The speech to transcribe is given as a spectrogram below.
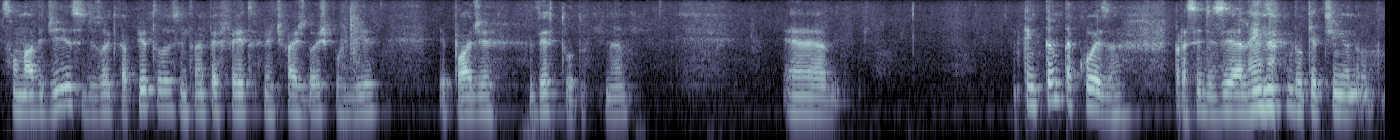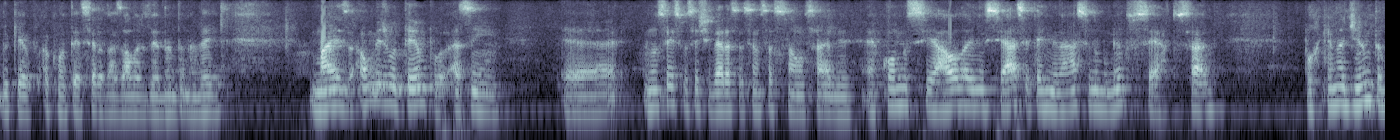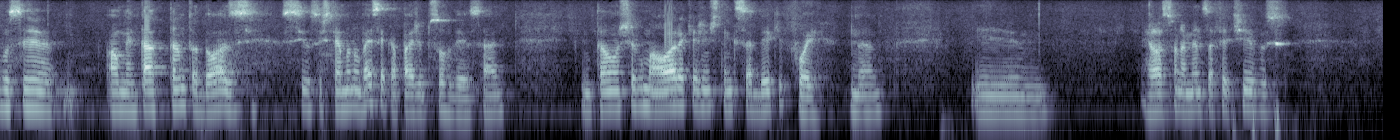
são nove dias, 18 capítulos, então é perfeito, a gente faz dois por dia e pode ver tudo. Né? É, tem tanta coisa para se dizer além do que tinha do que aconteceram nas aulas de Vedanta na veia mas ao mesmo tempo assim é, não sei se vocês tiveram essa sensação sabe? É como se a aula iniciasse e terminasse no momento certo sabe? Porque não adianta você aumentar tanto a dose se o sistema não vai ser capaz de absorver sabe? Então chega uma hora que a gente tem que saber que foi né? E relacionamentos afetivos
